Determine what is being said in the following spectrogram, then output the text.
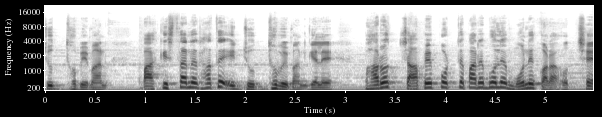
যুদ্ধবিমান। পাকিস্তানের হাতে এই যুদ্ধ বিমান গেলে ভারত চাপে পড়তে পারে বলে মনে করা হচ্ছে।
